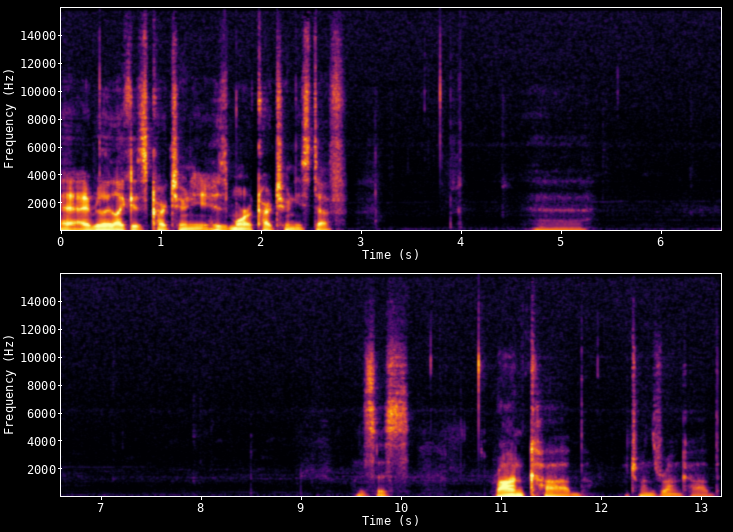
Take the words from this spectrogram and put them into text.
I, I really like his cartoony, his more cartoony stuff. Uh, what is this? Ron Cobb. Which one's Ron Cobb?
